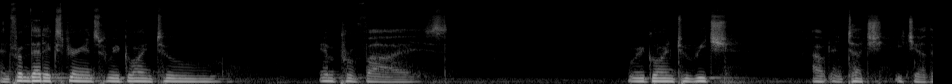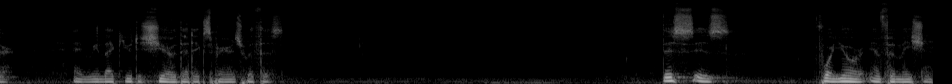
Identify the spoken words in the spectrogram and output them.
And from that experience, we're going to improvise. We're going to reach out and touch each other. And we'd like you to share that experience with us. This is for your information.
